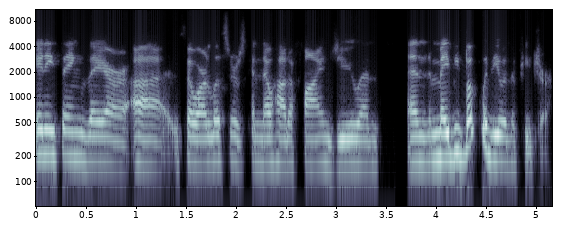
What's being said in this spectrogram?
anything there, uh, so our listeners can know how to find you and and maybe book with you in the future.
